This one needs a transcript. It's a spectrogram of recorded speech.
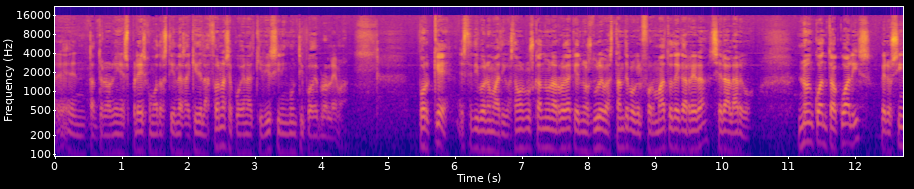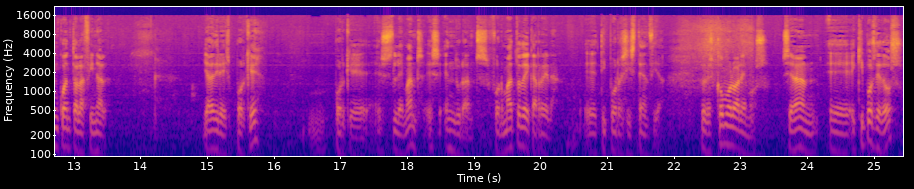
En, tanto en Orient Express como otras tiendas aquí de la zona se pueden adquirir sin ningún tipo de problema. ¿Por qué este tipo de neumático? Estamos buscando una rueda que nos dure bastante porque el formato de carrera será largo. No en cuanto a qualis, pero sí en cuanto a la final. Ya le diréis, ¿por qué? Porque es Le Mans, es endurance, formato de carrera, eh, tipo resistencia. Entonces, ¿cómo lo haremos? Serán eh, equipos de dos,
